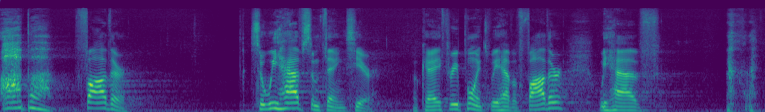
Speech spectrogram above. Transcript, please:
Abba, Father. So we have some things here, okay? Three points. We have a father, we have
